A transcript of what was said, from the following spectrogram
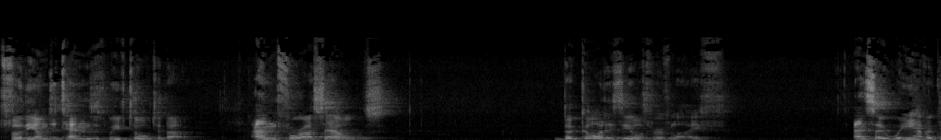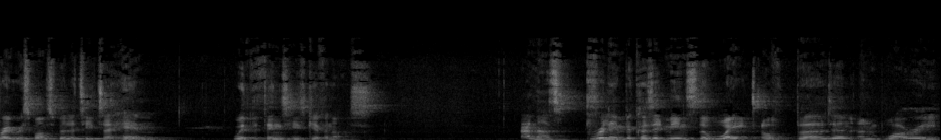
for the under 10s we've talked about, and for ourselves. But God is the author of life. And so we have a great responsibility to Him with the things He's given us. And that's brilliant because it means the weight of burden and worry,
